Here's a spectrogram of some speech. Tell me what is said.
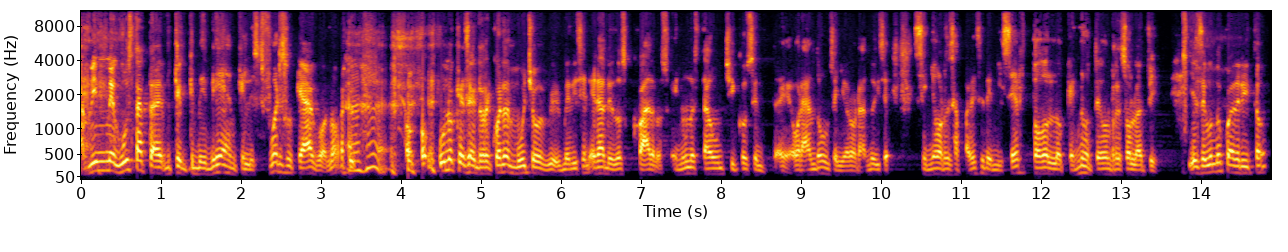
a mí me gusta que, me vean, que el esfuerzo que hago, ¿no? uno que se recuerdan mucho, me dicen, era de dos cuadros. En uno está un chico eh, orando, un señor orando, y dice, Señor, desaparece de mi ser todo lo que no te honre solo a ti. Y el segundo cuadrito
